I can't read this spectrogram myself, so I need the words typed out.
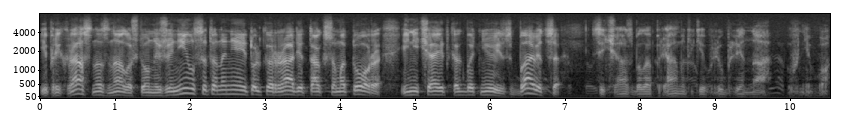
и прекрасно знала, что он и женился-то на ней только ради таксомотора и не чает как бы от нее избавиться – сейчас была прямо-таки влюблена в него.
